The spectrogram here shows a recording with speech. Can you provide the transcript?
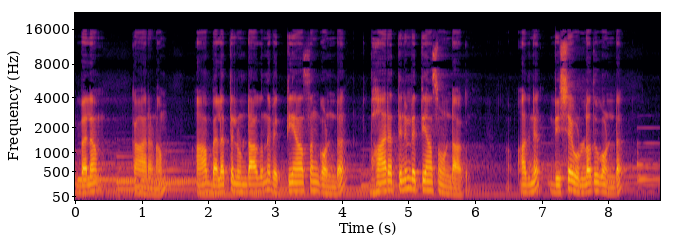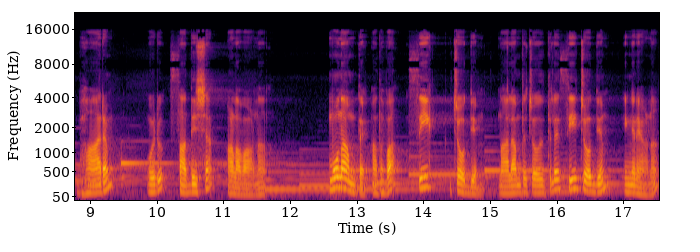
ബലം കാരണം ആ ബലത്തിലുണ്ടാകുന്ന വ്യത്യാസം കൊണ്ട് ഭാരത്തിനും വ്യത്യാസം ഉണ്ടാകും. അതിന് ദിശ ഉള്ളതുകൊണ്ട് ഭാരം ഒരു സദിശ അളവാണ്. മൂന്നാമത്തെ അഥവാ സി ചോദ്യം. നാലാമത്തെ ചോദ്യത്തിലെ സി ചോദ്യം ഇങ്ങനെയാണ്.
